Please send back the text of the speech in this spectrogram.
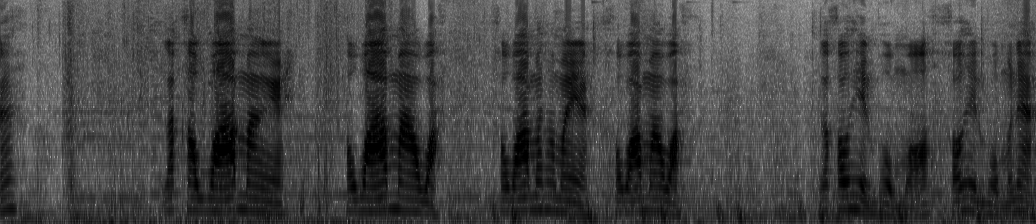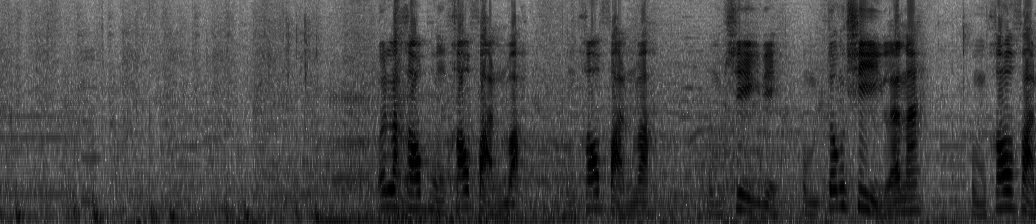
นะ แล้วเขาว้ามาไงเขาว้ามาว่ะเขาว้ามาทำไมอะเขาว้ามาว่ะ แล้วเขาเห็นผมเหรอเขาเห็นผมมั้เนี่ยเฮ้ยแล้วเขาผมเข้าฝันว่ะ ผมเข้าฝันว่ะ ผมฉีกดิ ผมต้องฉีกแล้วนะ ผมเข้าฝัน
